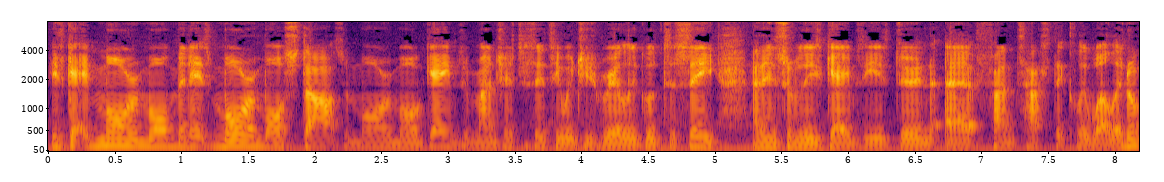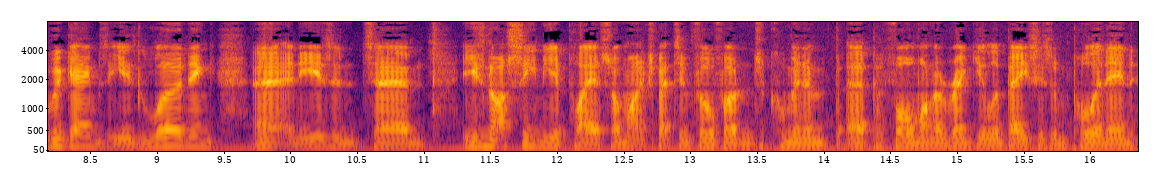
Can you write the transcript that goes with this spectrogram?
He's getting more and more minutes, more and more starts, and more and more games with Manchester City, which is really good to see. And in some of these games, he is doing uh, fantastically well. In other games, he is learning uh, and he isn't um, he's not a senior player, so I'm not expecting Phil Foden to come in and uh, perform on a regular basis and pulling in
